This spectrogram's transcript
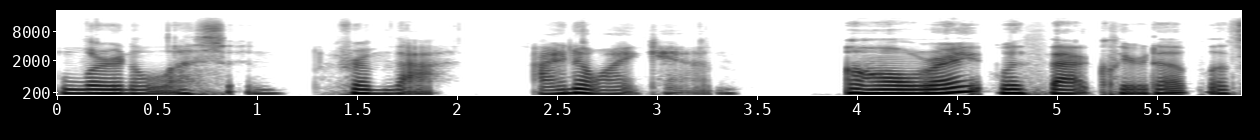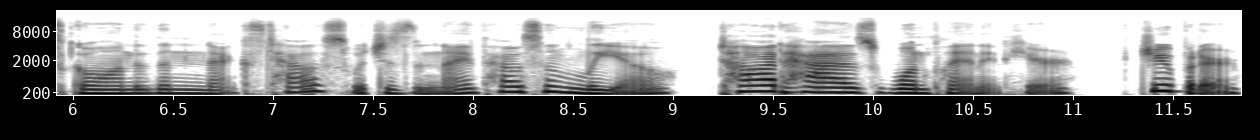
learn a lesson from that. I know I can. All right, with that cleared up, let's go on to the next house, which is the ninth house in Leo. Todd has one planet here, Jupiter.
